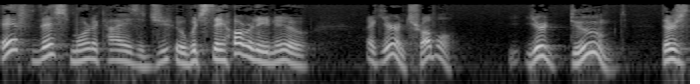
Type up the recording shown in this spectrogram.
"If this Mordecai is a Jew, which they already knew, like you're in trouble. You're doomed. There's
